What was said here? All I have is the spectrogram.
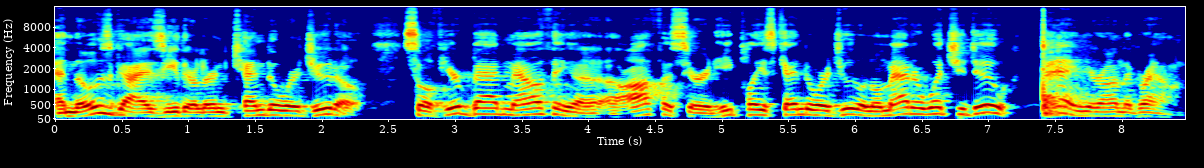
And those guys either learn kendo or judo. So if you're bad mouthing an officer and he plays kendo or judo, no matter what you do, bang, you're on the ground.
